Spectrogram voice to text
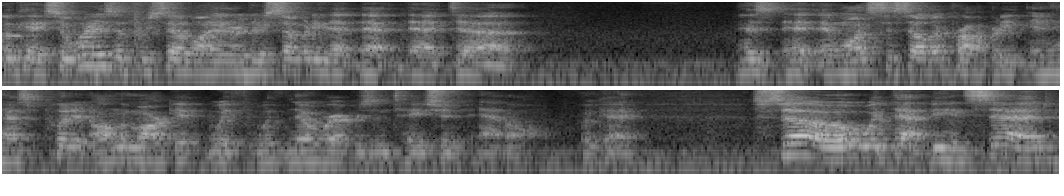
okay, so what is a for sale by owner? There's somebody that that that uh, has, has wants to sell their property and has put it on the market with with no representation at all. Okay, so with that being said,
